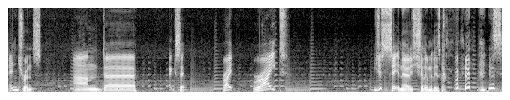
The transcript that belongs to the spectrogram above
entrance and uh, exit. Right? Right? He's just sitting there just chilling with his coffee. is,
